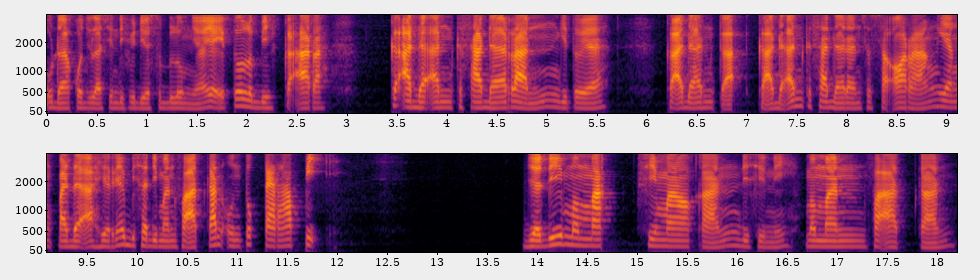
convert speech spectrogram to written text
udah aku jelasin di video sebelumnya yaitu lebih ke arah keadaan kesadaran gitu ya. Keadaan ke, keadaan kesadaran seseorang yang pada akhirnya bisa dimanfaatkan untuk terapi. Jadi memaksimalkan di sini memanfaatkan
